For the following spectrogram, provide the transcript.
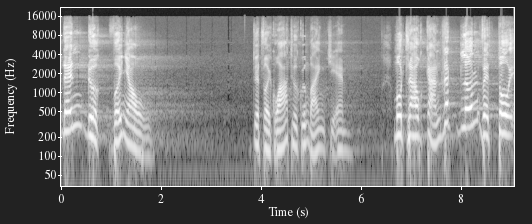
đến được với nhau. Tuyệt vời quá, thưa quý ông bà, anh chị em. Một rào cản rất lớn về tội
